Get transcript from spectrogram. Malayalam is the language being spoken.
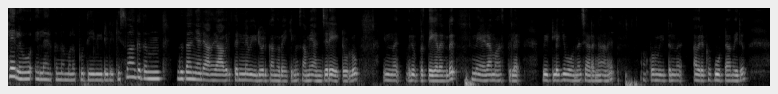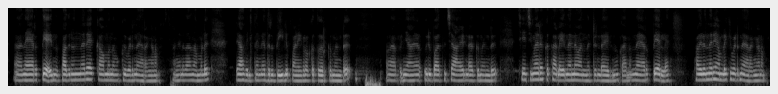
ഹലോ എല്ലാവർക്കും നമ്മളെ പുതിയ വീഡിയോയിലേക്ക് സ്വാഗതം. ഇതാ ഞാൻ രാവിലെ തന്നെ വീഡിയോ എടുക്കാൻ തുടങ്ങിയിരിക്കുന്ന. സമയം അഞ്ചര ആയിട്ടുള്ളൂ. ഇന്ന് ഒരു പ്രത്യേകത ഉണ്ട്. ഇന്ന് ഏഴാം മാസത്തിലെ വീട്ടിലേക്ക് പോകുന്ന ചടങ്ങാണ്. അപ്പം വീട്ടിൽ നിന്ന് അവരൊക്കെ കൂട്ടാൻ വരും. നേരത്തെ ഇന്ന് പതിനൊന്നര ഒക്കെ ആകുമ്പോൾ നമുക്ക് ഇവിടെ നിന്ന് ഇറങ്ങണം. അങ്ങനെ தான் നമ്മൾ രാവിലെ തന്നെ ധൃതിയിൽ പണികളൊക്കെ തീർക്കുന്നുണ്ട്. അപ്പം ഞാൻ ഒരു ഭാഗത്ത് ചായ ഉണ്ടാക്കുന്നുണ്ട്. ചേച്ചിമാരൊക്കെ തലേന്ന് തന്നെ വന്നിട്ടുണ്ടായിരുന്നു. കാരണം നേരത്തെ അല്ലേ പതിനൊന്നര ആകുമ്പോഴേക്ക് ഇവിടുന്ന് ഇറങ്ങണം.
